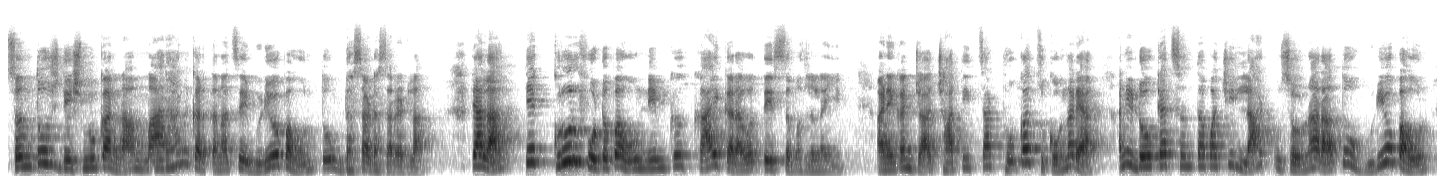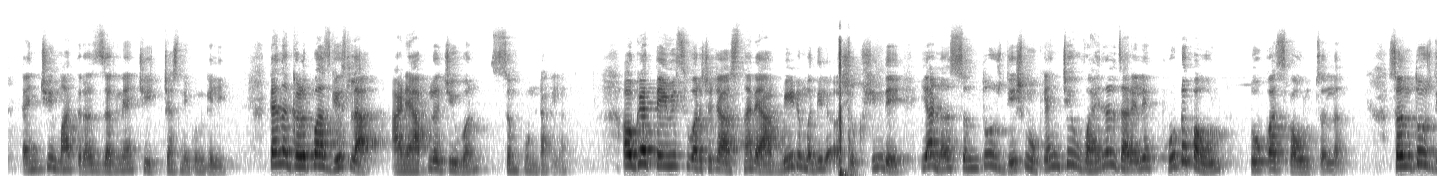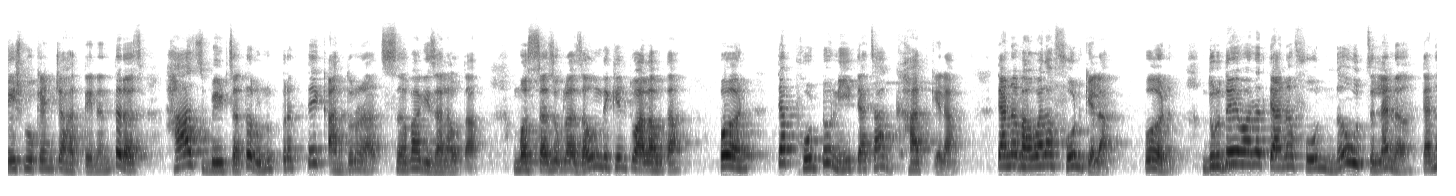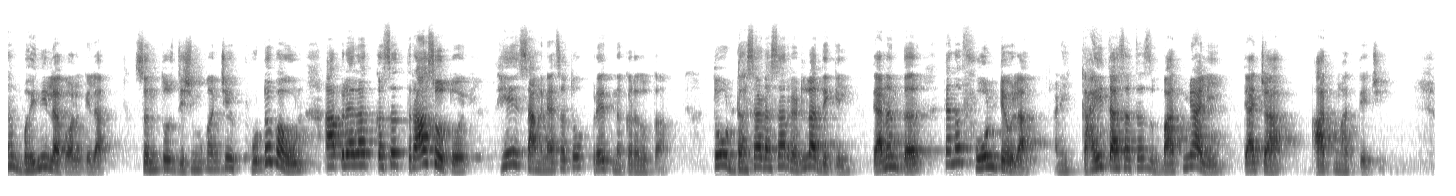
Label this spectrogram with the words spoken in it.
संतोष देशमुखांना मारहाण करतानाचे व्हिडिओ पाहून तो ढसाढसा रडला. त्याला ते क्रूर फोटो पाहून नेमकं काय करावं ते समजलं नाहीये. अनेकांच्या छातीचा ठोका चुकवणाऱ्या आणि डोक्यात संतापाची लाट उसळणारा तो व्हिडिओ पाहून त्यांची मात्र जगण्याची इच्छाच निघून गेली. त्यानं गळपास घेतला आणि आपलं जीवन संपून टाकलं. अवघ्या तेवीस वर्षाच्या असणाऱ्या बीडमधील अशोक शिंदे यानं संतोष देशमुख यांचे व्हायरल झालेले फोटो पाहून टोकाच पाऊल उचललं. संतोष देशमुख यांच्या हत्येनंतरच हाच बीडचा तरुण प्रत्येक आंदोलनात सहभागी झाला होता. मस्साजोगला जाऊन देखील तो आला होता. पण त्या फोटोनी त्याचा घात केला. त्यानं भावाला फोन केला. पण दुर्दैवानं त्यानं फोन न उचलल्यानं त्यानं बहिणीला कॉल केला. संतोष देशमुखांचे फोटो पाहून आपल्याला कसं त्रास होतोय हे सांगण्याचा तो प्रयत्न करत होता. तो ढसाढसा रडला देखील. त्यानंतर त्यानं फोन ठेवला आणि काही तासातच बातमी आली त्याच्या आत्महत्येची.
